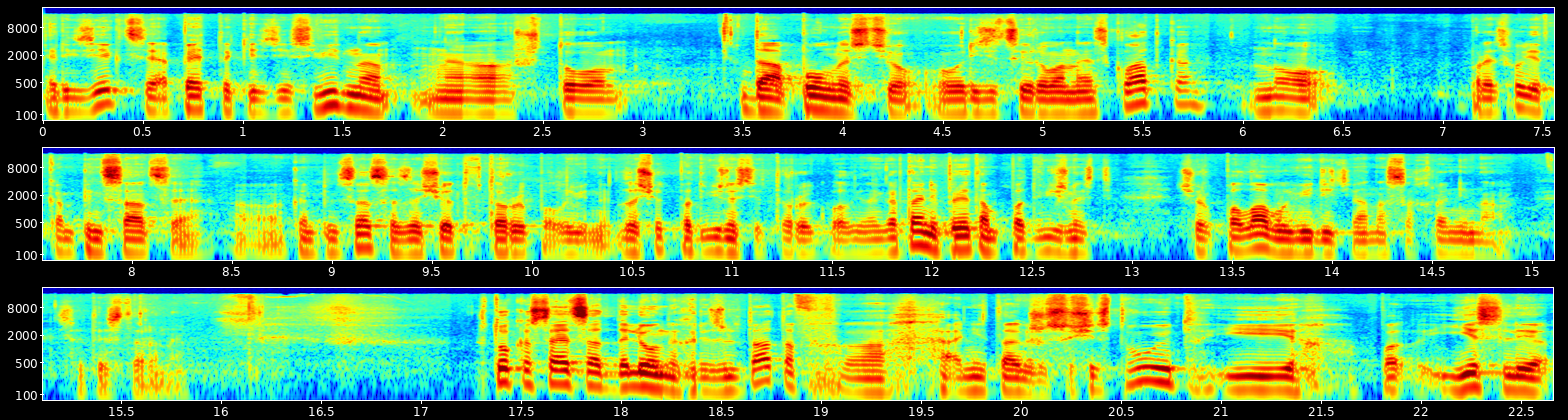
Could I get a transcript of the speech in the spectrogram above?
резекции. Опять-таки здесь видно, э, что да, полностью резицированная складка, но происходит компенсация, э, компенсация за счет второй половины, за счет подвижности второй половины гортани. При этом подвижность черпала, вы видите, она сохранена с этой стороны. Что касается отдаленных результатов, э, они также существуют. И если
